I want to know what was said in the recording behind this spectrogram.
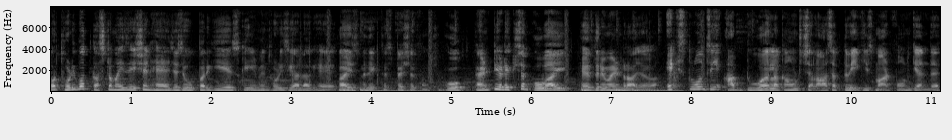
और थोड़ी बहुत कस्टमाइजेशन है, जैसे ऊपर की ये स्क्रीन में थोड़ी सी अलग है। भाई, इसमें देखते हैं स्पेशल फ़ंक्शन ओ एंटी एडिक्शन ओ भाई हेल्थ रिमाइंडर आ जाएगा। एक्सट्रोन से आप डुअल अकाउंट चला सकते हो एक ही स्मार्टफ़ोन के अंदर।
